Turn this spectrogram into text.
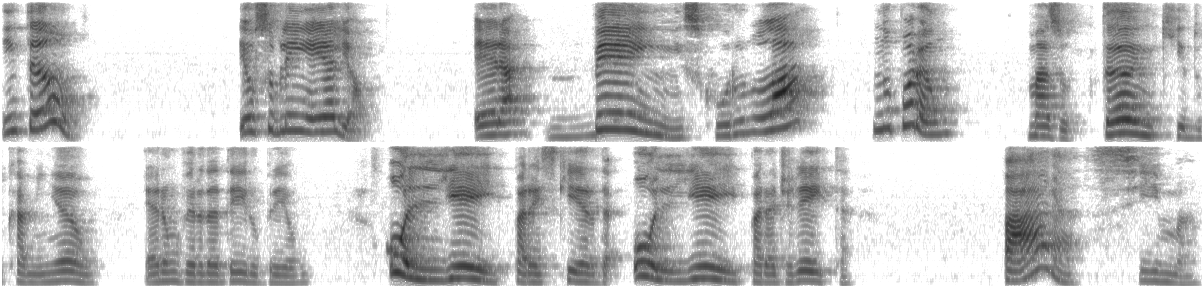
Então, eu sublinhei ali, ó. Era bem escuro lá no porão, mas o tanque do caminhão era um verdadeiro breu. Olhei para a esquerda, olhei para a direita, para cima,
